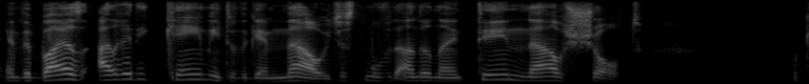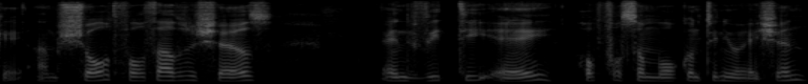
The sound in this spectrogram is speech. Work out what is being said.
And the buyers already came into the game now. It just moved under 19, now short. Okay, I'm short 4,000 shares. NVTA, hope for some more continuation.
